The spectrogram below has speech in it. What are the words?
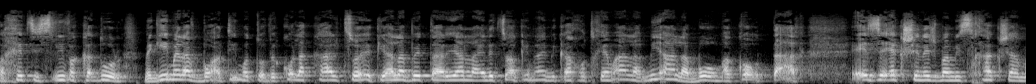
וחצי סביב הכדור, מגיעים אליו, בועטים אותו, וכל הקהל צועק, יאללה ביתר, יאללה, אלה צועקים להם, ייקח אתכם, הלאה, מי הלאה, בואו, מקור, טח. איזה אקשן יש במשחק שם,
